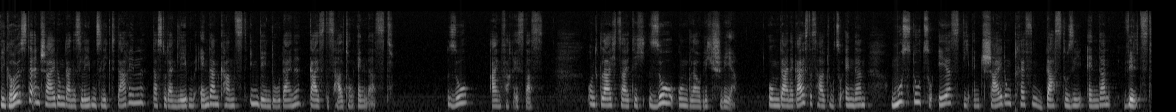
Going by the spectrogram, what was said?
Die größte Entscheidung deines Lebens liegt darin, dass du dein Leben ändern kannst, indem du deine Geisteshaltung änderst. So einfach ist das und gleichzeitig so unglaublich schwer. Um deine Geisteshaltung zu ändern, musst du zuerst die Entscheidung treffen, dass du sie ändern willst.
